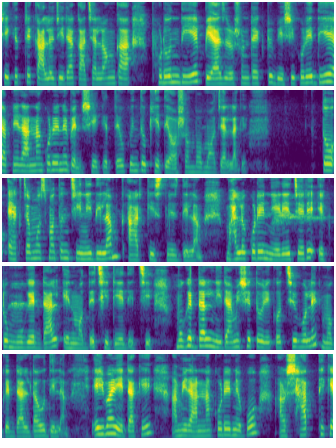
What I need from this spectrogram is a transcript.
সেক্ষেত্রে কালো জিরা, কাঁচা লঙ্কা, ফোড়ন দিয়ে পেঁয়াজ, রসুনটা একটু বেশি করে দিয়ে আপনি রান্না করে নেবেন, সেক্ষেত্রেও কিন্তু খেতে অসম্ভব মজার লাগে। তো এক চামচ মতন চিনি দিলাম আর কিশমিশ দিলাম। ভালো করে নেড়ে চেড়ে একটু মুগের ডাল এর মধ্যে ছিটিয়ে দিচ্ছি। মুগের ডাল নিরামিষে তৈরি করছি বলে মুগের ডালটাও দিলাম। এইবার এটাকে আমি রান্না করে নেব আর সাত থেকে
